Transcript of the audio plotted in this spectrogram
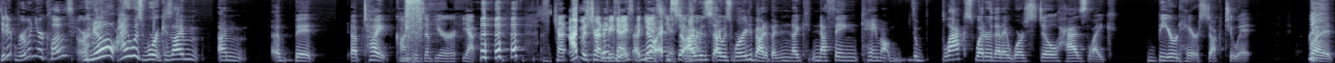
Did it ruin your clothes or No, I was worried because I'm I'm a bit uptight. conscious of your yeah? I was trying, I was trying to be you. nice, Uh, but no, yes, and yes, so I was I was worried about it, but like nothing came up. The black sweater that I wore still has like beard hair stuck to it, but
